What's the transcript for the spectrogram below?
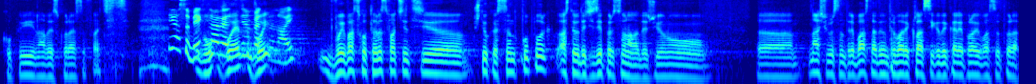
copiii, n-aveți curaj să faceți? E un subiect Vo- care voi- țin voi- pentru noi. Voi v-ați hotărât să faceți, uh, știu că sunt cupluri, asta e o decizie personală, deci eu nu... Uh, n-aș fi vrut să întreb asta, de o întrebare clasică de care probabil v-ați săturat.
